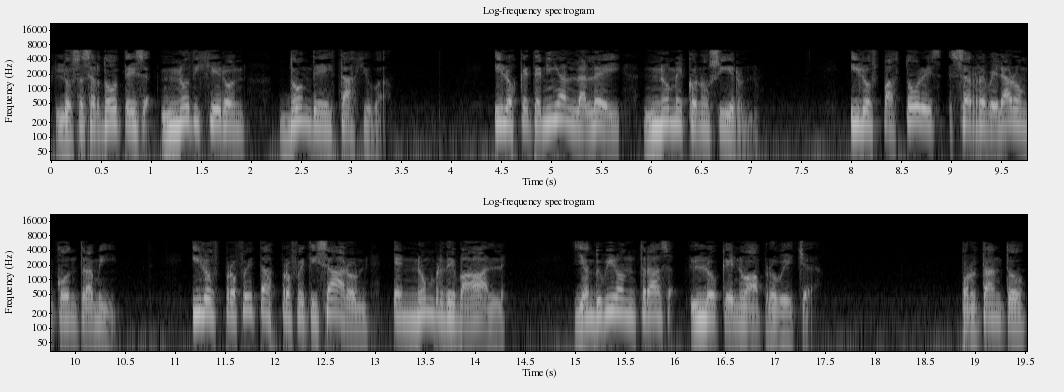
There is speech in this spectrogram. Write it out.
Los sacerdotes no dijeron, ¿Dónde está Jehová? Y los que tenían la ley no me conocieron. Y los pastores se rebelaron contra mí. Y los profetas profetizaron en nombre de Baal, y anduvieron tras lo que no aprovecha. Por tanto,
